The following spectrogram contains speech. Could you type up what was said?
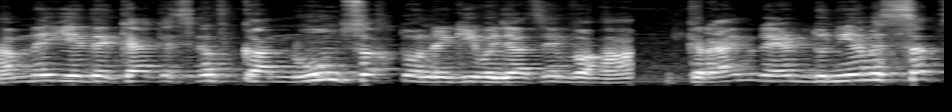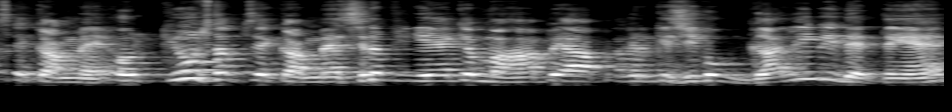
ہم نے یہ دیکھا کہ صرف قانون سخت ہونے کی وجہ سے وہاں کرائم ریٹ دنیا میں سب سے کم ہے اور کیوں سب سے کم ہے؟ صرف یہ ہے کہ وہاں پہ آپ اگر کسی کو گالی بھی دیتے ہیں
